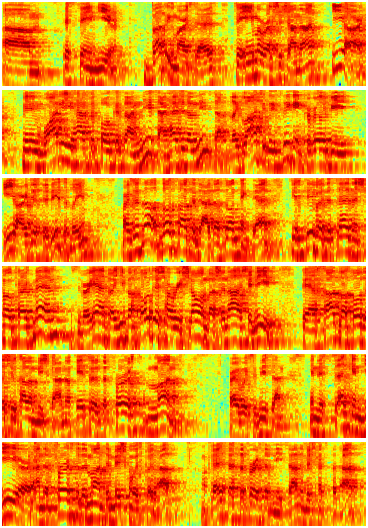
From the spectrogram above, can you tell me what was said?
um, the same year. But the Gemara says, Ve'ema Rosh Hashanah ER. Meaning, why do you have to focus on Nisan? How do you know Nisan? Like, logically speaking, it could really be ER just as easily. Whereas there's no, no salkadat, don't think that. Tichtiva, as it says in Shmo Perak Mem, this is the very end, Vahi b'chodesh harishon b'shana hashenit be'echad b'chodesh yukalam mishkan. Okay, so it's the first month right, which is Nisan. In the second year, on the first of the month, the Mishkan was put up. Okay, so that's the first of Nisan, the Mishkan was put up.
